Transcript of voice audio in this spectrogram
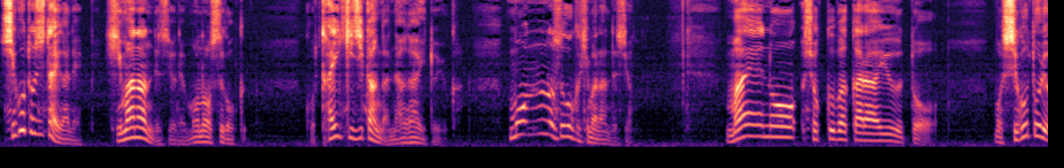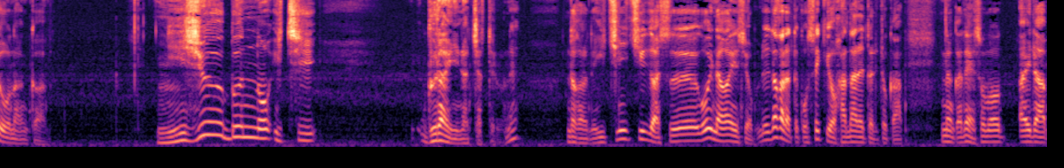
仕事自体がね、暇なんですよね、ものすごく。こう待機時間が長いというか、ものすごく暇なんですよ。前の職場から言うと、もう仕事量なんか、20分の1ぐらいになっちゃってるよね。だからね、1日がすごい長いんですよ。で、だからってこう席を離れたりとか、なんかね、その間、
